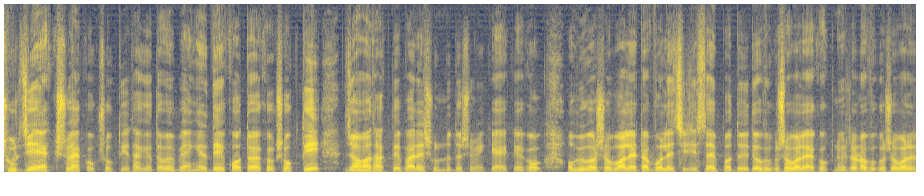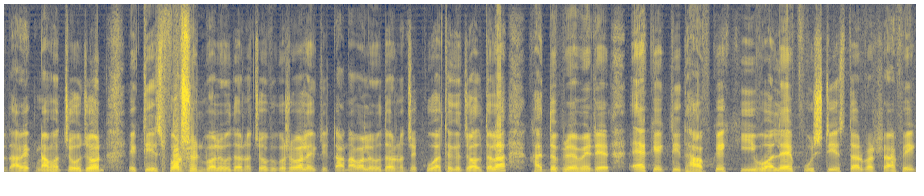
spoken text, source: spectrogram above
সূর্যে একশো একক শক্তি থাকে, তবে ব্যাঙের দেহে কত একক শক্তি জমা থাকতে পারে? শূন্য দশমিক এক একক। অভিকর্ষ বল এটা বলেছি ইসরায়েল পদ্ধতিতে অভিকর্ষ বলে একক নিউটন অভিকর্ষ বলের আরেক নাম হচ্ছে ওজন, একটি স্পর্শহীন বলের উদাহরণ হচ্ছে অভিকর্ষ বলে একটি টানা বলের উদাহরণ হচ্ছে, কুয়া থেকে জল তোলা খাদ্য পিরামিডের এক একটি ধাপকে কি বলে? পুষ্টি স্তর বা ট্রাফিক,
